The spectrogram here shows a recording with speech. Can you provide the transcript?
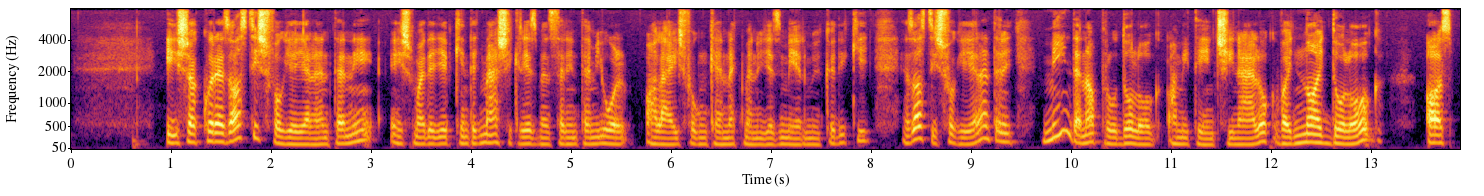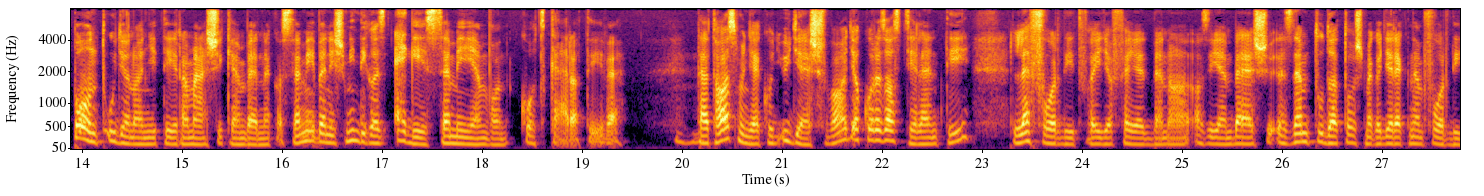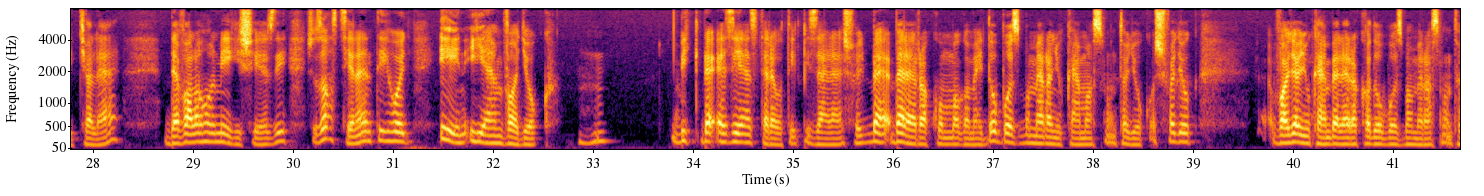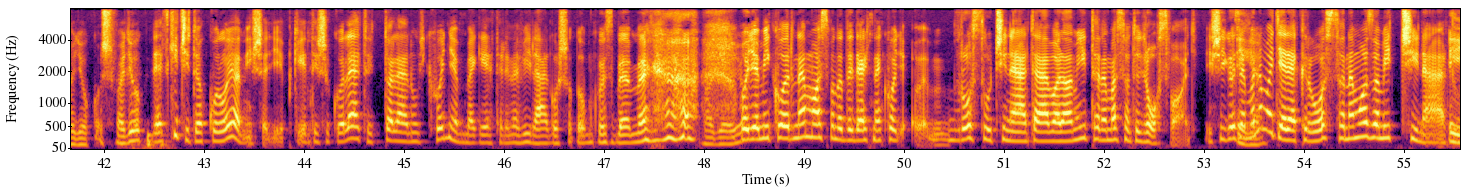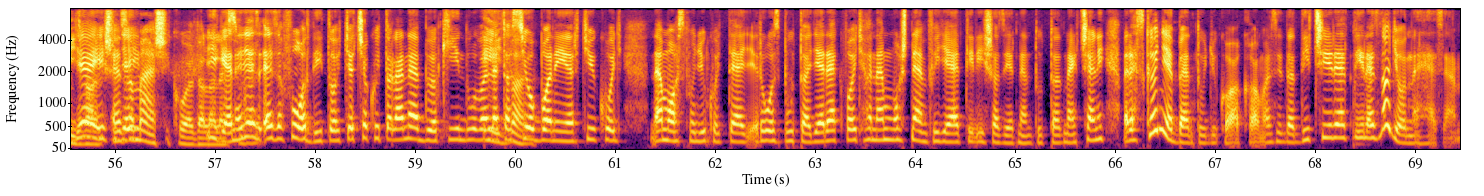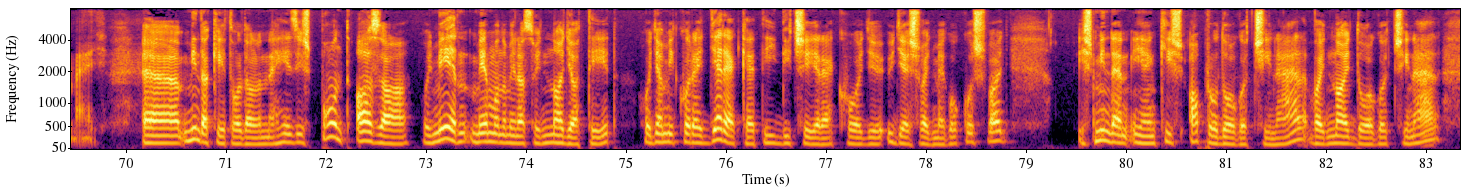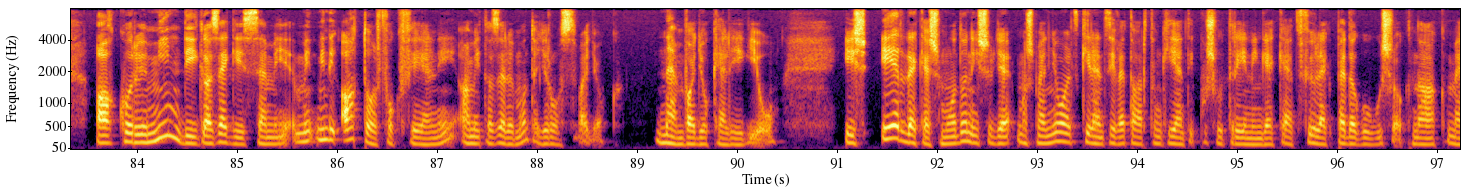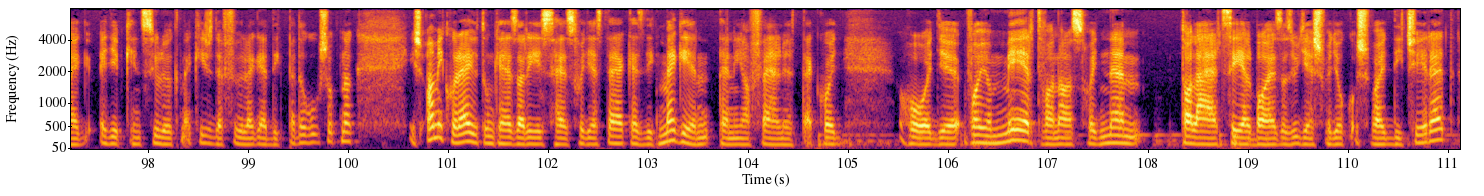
És akkor ez azt is fogja jelenteni, és majd egyébként egy másik részben szerintem jól alá is fogunk ennek menni, hogy ez miért működik így. Ez azt is fogja jelenteni, hogy minden apró dolog, amit én csinálok, vagy nagy dolog, az pont ugyanannyit ér a másik embernek a szemében, és mindig az egész személyen van kockára téve. Uh-huh. Tehát ha azt mondják, hogy ügyes vagy, akkor az azt jelenti, lefordítva így a fejedben az ilyen belső, ez nem tudatos, meg a gyerek nem fordítja le, de valahol mégis érzi, és az azt jelenti, hogy én ilyen vagyok. Uh-huh. Be, ez ilyen sztereotipizálás, hogy be, belerakom magam egy dobozba, mert anyukám azt mondta, hogy okos vagyok, vagy anyukám belerak a dobozba, mert azt mondta, hogy okos vagyok. De ez kicsit akkor olyan is egyébként, és akkor lehet, hogy talán úgy könnyebb megérteni, mert világosodom közben meg. hogy amikor nem azt mondod a gyereknek, hogy rosszul csináltál valamit, hanem azt mondod, hogy rossz vagy. És igazából igen. nem a gyerek rossz, hanem az, amit csinált. Így ugye? Van. És ez ugye, a másik oldala Igen, hogy ez, ez, a fordítottja, csak hogy talán ebből kiindulva lehet, azt jobban értjük, hogy nem azt mondjuk, hogy te egy rossz buta gyerek vagy, hanem most nem figyeltél, és azért nem tudtad megcsinálni, mert ezt könnyebben tudjuk alkalmazni, de a dicséretnél ez nagyon nehezen megy. Mind a két oldalon nehéz, és pont az a, hogy miért, miért mondom én azt, hogy nagy a tét, hogy amikor egy gyereket így dicsérek, hogy ügyes vagy, meg okos vagy, és minden ilyen kis apró dolgot csinál, vagy nagy dolgot csinál, akkor ő mindig az egész személy, mindig attól fog félni, amit az előbb mondta, hogy rossz vagyok. Nem vagyok elég jó. És érdekes módon is, ugye most már 8-9 éve tartunk ilyen típusú tréningeket, főleg pedagógusoknak, meg egyébként szülőknek is, de főleg eddig pedagógusoknak, és amikor eljutunk ehhez a részhez, hogy ezt elkezdik megérteni a felnőttek, hogy, hogy vajon miért van az, hogy nem talál célba ez az ügyes vagy okos vagy dicséret,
